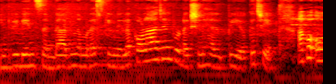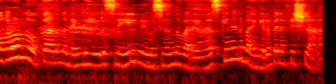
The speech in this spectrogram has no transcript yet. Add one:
ഇൻഗ്രീഡിയൻസ് ഉണ്ട്. അത് നമ്മുടെ സ്കിന്നിലെ കൊളാജൻ പ്രൊഡക്ഷന് ഹെൽപ്പ് ചെയ്യുകയൊക്കെ ചെയ്യും. അപ്പോൾ ഓവറോൾ നോക്കുകയാണെന്നുണ്ടെങ്കിൽ ഈ ഒരു സ്നെയിൽ മ്യൂസിൻ എന്ന് പറയുന്നത് സ്കിന്നിന് ഭയങ്കര ബെനിഫിഷ്യൽ ആണ്.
